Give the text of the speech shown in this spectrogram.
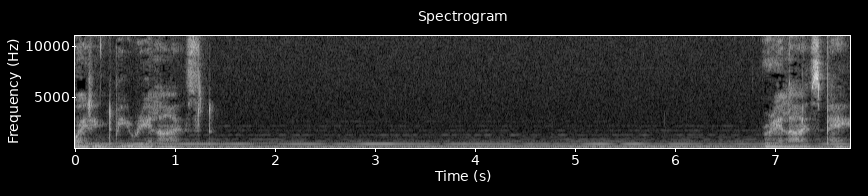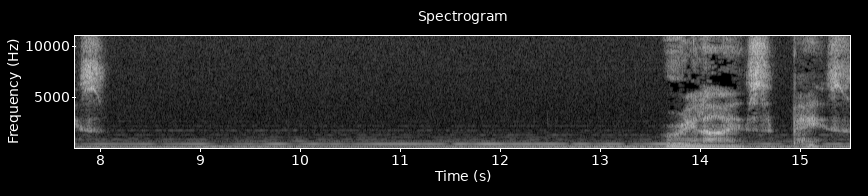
Waiting to be realized. realize peace. Realize peace.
